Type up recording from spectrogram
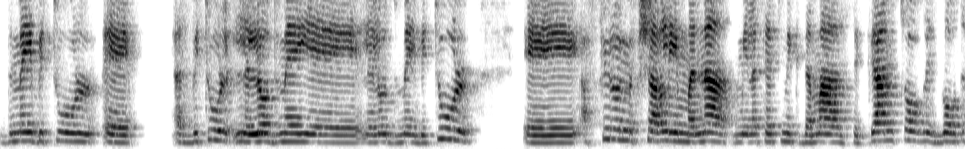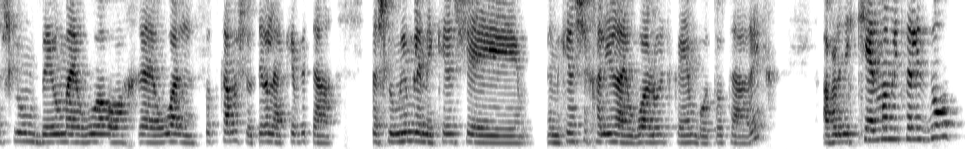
דמי ביטול, אה, אז ביטול ללא דמי, אה, ללא דמי ביטול, אה, אפילו אם אפשר להימנע מלתת מקדמה זה גם טוב לסגור תשלום ביום האירוע או אחרי האירוע לנסות כמה שיותר לעכב את התשלומים למקרה, ש... למקרה שחלילה האירוע לא יתקיים באותו תאריך. אבל אני כן ממליצה לסגור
